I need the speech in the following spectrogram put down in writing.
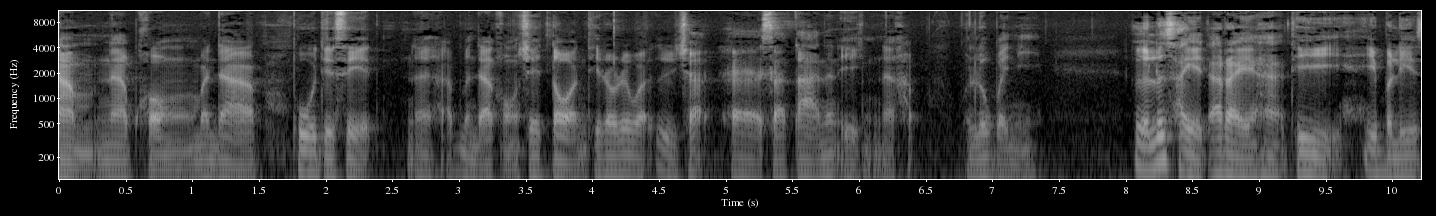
นำนะครับของบรรดาผู้ปฏิเสธนะครับบรรดาของเชตอนที่เราเรียกว่าอิชาซาตานนั่นเองนะครับบนโลกใบนี้เออหรือสาเหตุอะไรฮะที่อิบลิส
